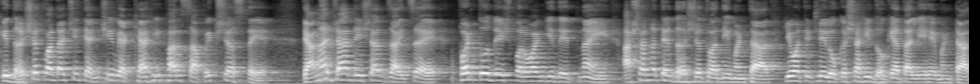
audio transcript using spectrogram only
की दहशतवादाची त्यांची व्याख्या ही फार सापेक्ष असते. त्यांना ज्या देशात जायचं आहे पण तो देश परवानगी देत नाही अशानं ते दहशतवादी म्हणतात किंवा तिथली लोकशाही धोक्यात आली हे म्हणतात.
